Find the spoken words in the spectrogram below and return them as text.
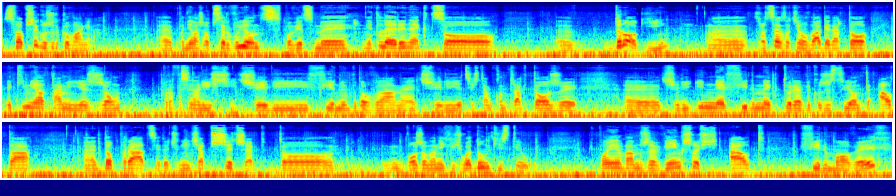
słabszego użytkowania E, ponieważ obserwując powiedzmy nie tyle rynek, co e, drogi, e, zwracałem ostatnio uwagę na to, jakimi autami jeżdżą profesjonaliści, czyli firmy budowlane, czyli jacyś tam kontraktorzy, czyli inne firmy, które wykorzystują te auta do pracy, do ciągnięcia przyczep, do włożą na nich jakieś ładunki z tyłu. I powiem Wam, że większość aut firmowych,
